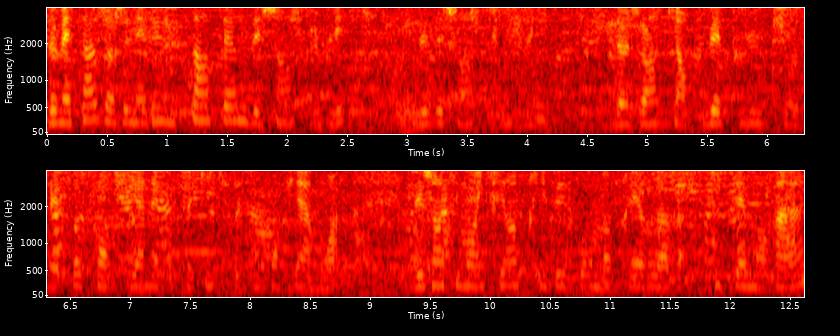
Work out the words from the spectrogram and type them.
Le message a généré une centaine d'échanges publics, des échanges privés, de gens qui n'en pouvaient plus, qui n'osaient pas se confier à n'importe qui, qui se sont confiés à moi. Des gens qui m'ont écrit en privé pour m'offrir leur soutien moral.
